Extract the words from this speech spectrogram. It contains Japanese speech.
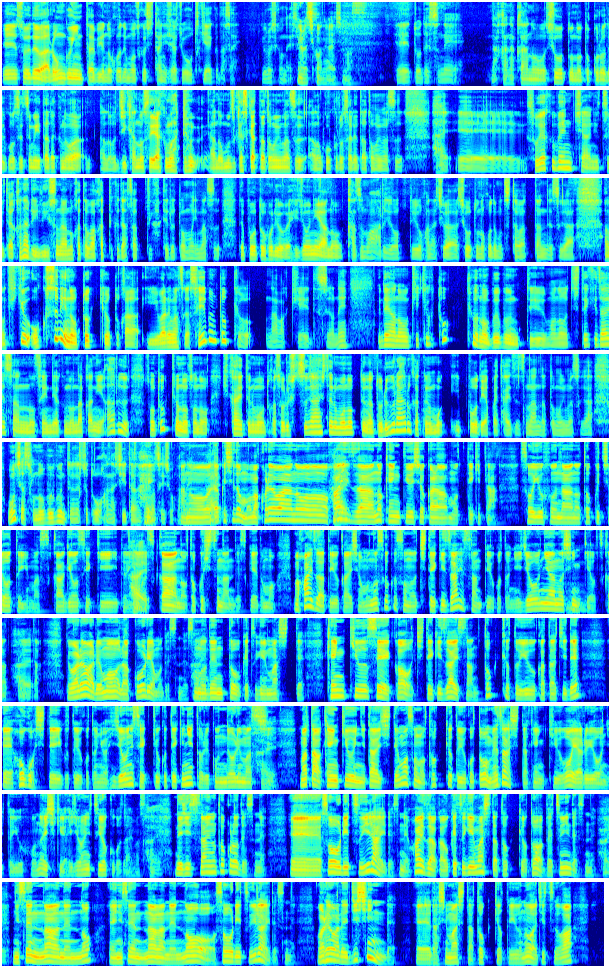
えー、それではロングインタビューの方でもう少し谷社長お付き合いください。よろしくお願いします。よろしくお願いします。えっ、ー、とですねなかなかあのショートのところでご説明いただくのはあの時間の制約もあってあの難しかったと思います。あのご苦労されたと思います。はい、えー、創薬ベンチャーについてはかなりリスナーの方分かってくださってきてると思います。でポートフォリオが非常にあの数もあるよっていうお話はショートの方でも伝わったんですがあの結局お薬の特許とか言われますが成分特許なわけですよね。であの結局特許の部分っていうもの知的財産の戦略の中にあるその特許のその控えてるものとかそれを出願してるものっていうのはどれぐらいあるかっていうのも一方でやっぱり大切なんだと思いますが御社その部分というのはちょっとお話しいただけますでしょうか、ね。はい、あの、私ども、まあ、これはあの、ファイザーの研究所から持ってきた、そういうふうなあの特徴といいますか業績といいますか、はい、あの特質なんですけれども、まあ、ファイザーという会社はものすごくその知的財産ということに非常にあの神経を使っていた、うんはい、で我々もラコーリアもですねその伝統を受け継ぎまして、はい、研究成果を知的財産特許という形でえー、保護していくということには非常に積極的に取り組んでおりますし、はい、また研究員に対してもその特許ということを目指した研究をやるようにというふうな意識が非常に強くございます。はい、で実際のところですね、えー、創立以来ですねファイザーから受け継ぎました特許とは別にですね、はい、2007年の2007年の創立以来ですね我々自身でえー、出しました特許というのは実は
